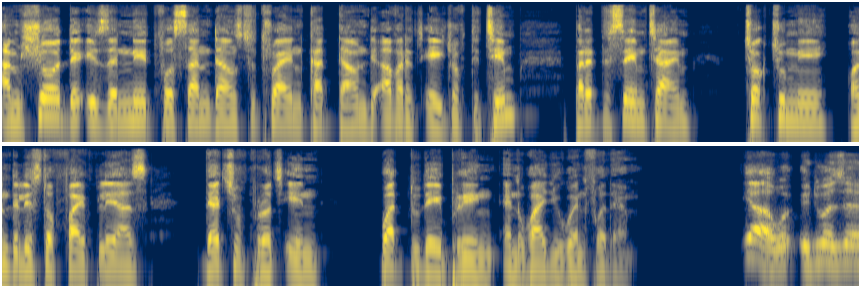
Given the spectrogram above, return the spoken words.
I'm sure there is a need for Sundowns to try and cut down the average age of the team, but at the same time, talk to me on the list of five players that you've brought in. What do they bring and why you went for them? Yeah, it was a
